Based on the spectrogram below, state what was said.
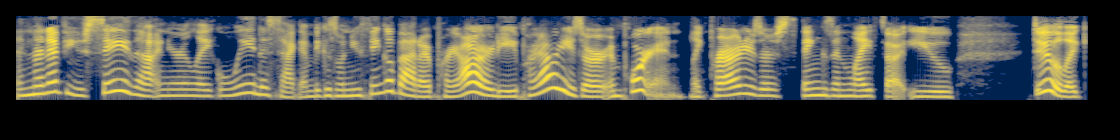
And then if you say that and you're like, wait a second, because when you think about a priority, priorities are important. Like priorities are things in life that you do. Like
